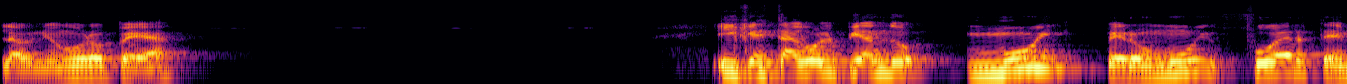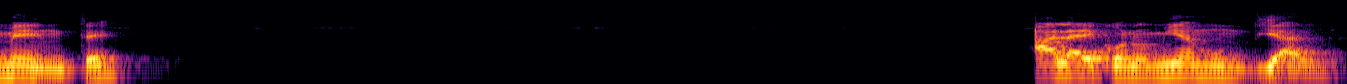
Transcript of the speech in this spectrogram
la Unión Europea y que está golpeando muy, pero muy fuertemente a la economía mundial.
